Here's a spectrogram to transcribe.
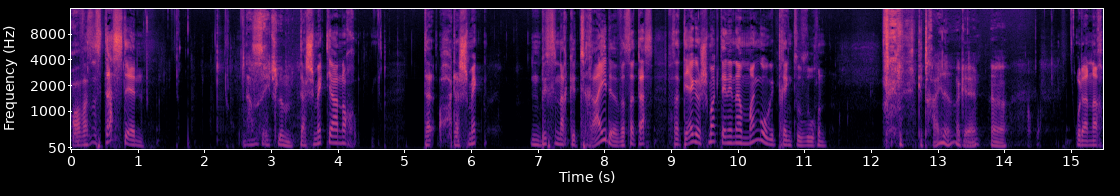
Oh, was ist das denn? Das ist echt schlimm. Das schmeckt ja noch, da, oh, das schmeckt ein bisschen nach Getreide. Was hat das, was hat der Geschmack denn in einem Mango-Getränk zu suchen? Getreide? Okay. Ja. Oder nach.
